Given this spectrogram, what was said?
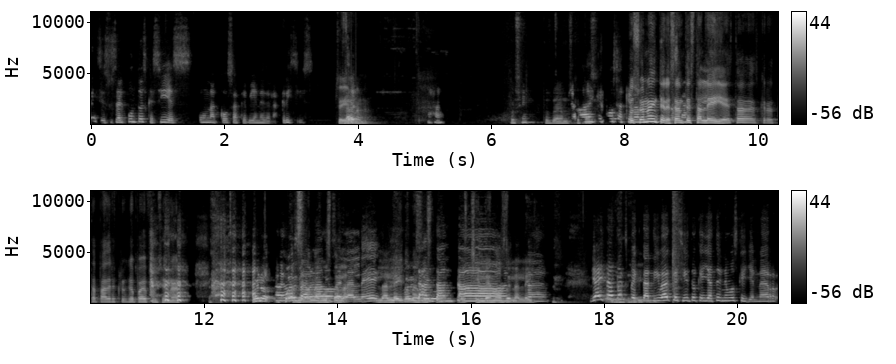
crisis, o sea, el punto es que sí es una cosa que viene de la crisis. Sí, claro. Ajá. Pues sí, pues veremos qué pasa. Qué cosa, pues suena interesante esta ley, ¿eh? está, creo, está padre, creo que puede funcionar. bueno, pues no me gusta la, ley. La ley no me gusta. los chilenos de la ley. Ya hay tanta expectativa que siento que ya tenemos que llenar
